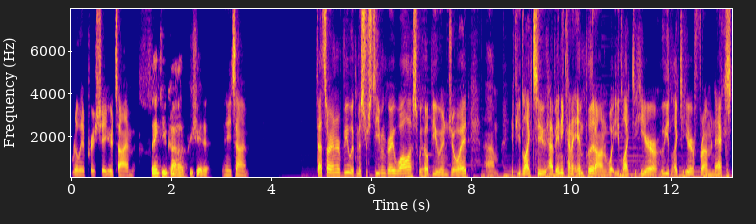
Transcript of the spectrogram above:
really appreciate your time. Thank you kyle. Appreciate it. Anytime that's our interview with Mr. Stephen Gray Wallace. We hope you enjoyed. Um, if you'd like to have any kind of input on what you'd like to hear or who you'd like to hear from next,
